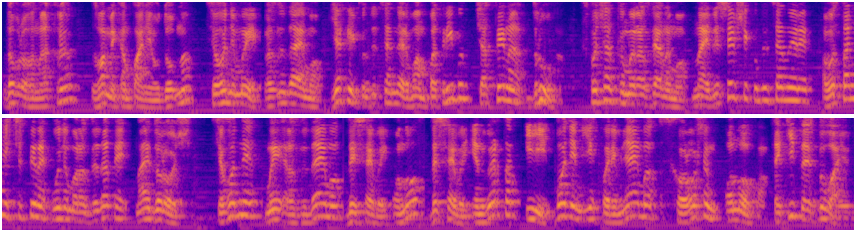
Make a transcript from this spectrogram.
Доброго настрою! З вами компанія Удобно. Сьогодні ми розглядаємо, який кондиціонер вам потрібен. Частина друга. Спочатку ми розглянемо найдешевші кондиціонери, а в останніх частинах будемо розглядати найдорожчі. Сьогодні ми розглядаємо дешевий онов, дешевий інвертор, і потім їх порівняємо з хорошим онофом. Такі теж бувають.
